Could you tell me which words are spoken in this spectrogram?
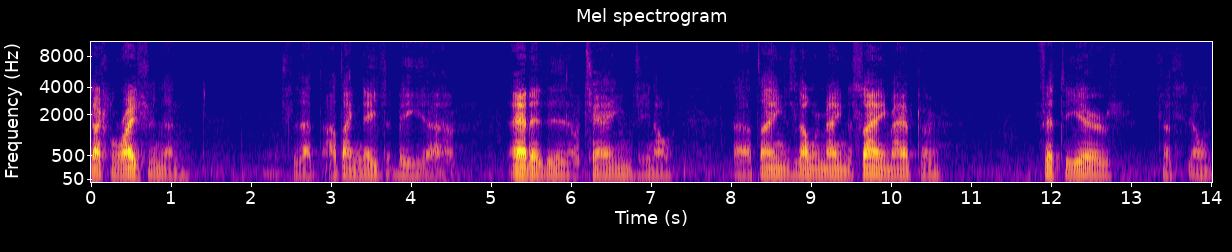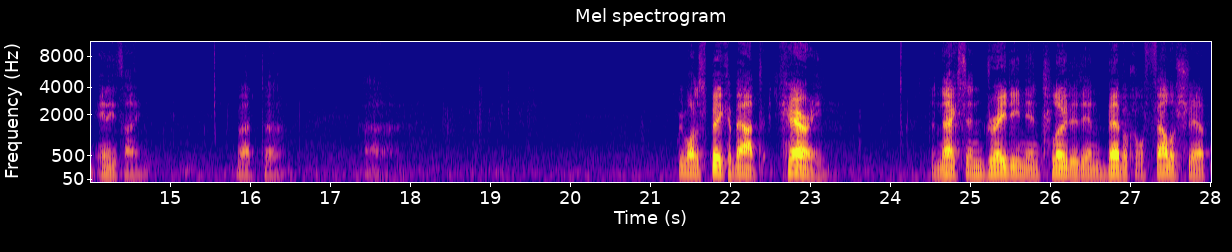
declaration and that I think needs to be uh, edited or changed. You know, uh, things don't remain the same after 50 years just on anything. But uh, uh, we want to speak about caring. The next ingredient included in biblical fellowship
